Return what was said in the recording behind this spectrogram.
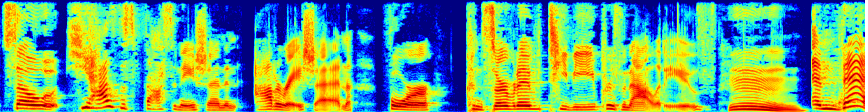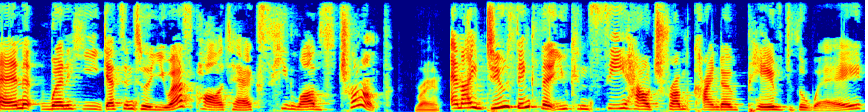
So he has this fascination and adoration for conservative TV personalities. Hmm. And then when he gets into US politics, he loves Trump. Right. And I do think that you can see how Trump kind of paved the way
